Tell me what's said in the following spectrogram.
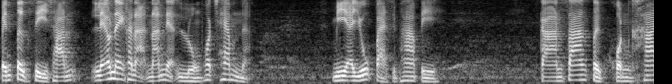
เป็นตึก 4 ชั้น แล้วในขณะนั้นเนี่ยหลวงพ่อแช่มเนี่ยมีอายุ 85 ปี การสร้างตึกคนไข้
